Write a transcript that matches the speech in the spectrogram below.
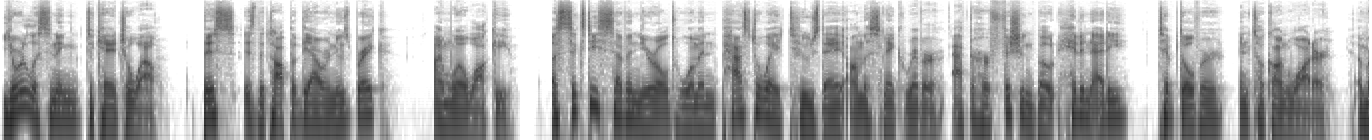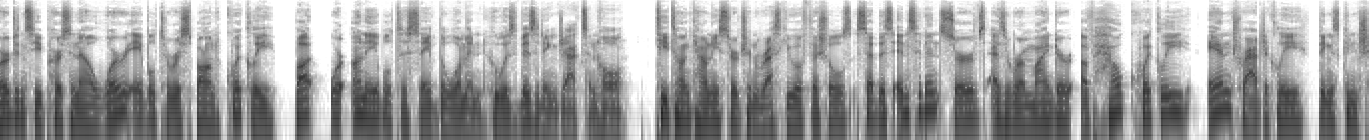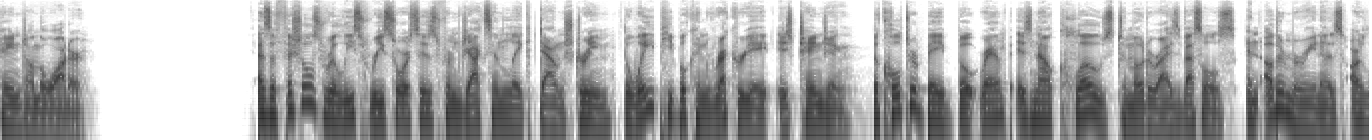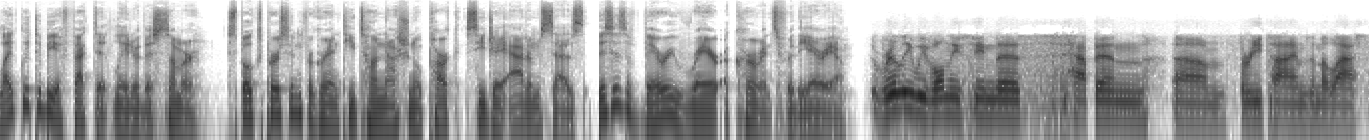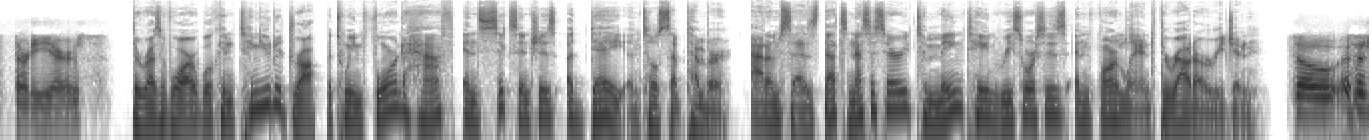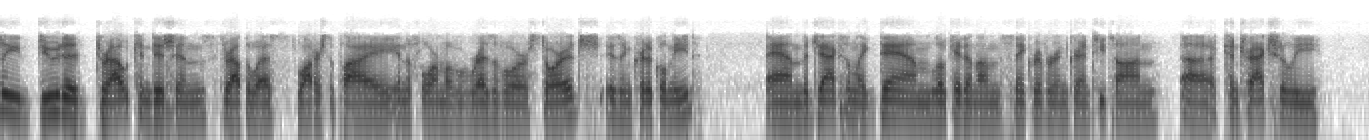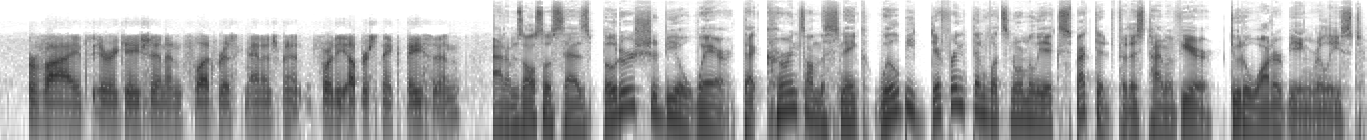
You're listening to KHOL. This is the top of the hour news break. I'm Will Walkey. A 67 year old woman passed away Tuesday on the Snake River after her fishing boat hit an eddy, tipped over, and took on water. Emergency personnel were able to respond quickly, but were unable to save the woman who was visiting Jackson Hole. Teton County search and rescue officials said this incident serves as a reminder of how quickly and tragically things can change on the water. As officials release resources from Jackson Lake downstream, the way people can recreate is changing. The Colter Bay boat ramp is now closed to motorized vessels, and other marinas are likely to be affected later this summer. Spokesperson for Grand Teton National Park, CJ Adams, says this is a very rare occurrence for the area. Really, we've only seen this happen um, three times in the last 30 years. The reservoir will continue to drop between four and a half and six inches a day until September. Adams says that's necessary to maintain resources and farmland throughout our region. So, essentially, due to drought conditions throughout the West, water supply in the form of reservoir storage is in critical need. And the Jackson Lake Dam, located on the Snake River in Grand Teton, uh, contractually provides irrigation and flood risk management for the upper Snake Basin. Adams also says boaters should be aware that currents on the Snake will be different than what's normally expected for this time of year due to water being released.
